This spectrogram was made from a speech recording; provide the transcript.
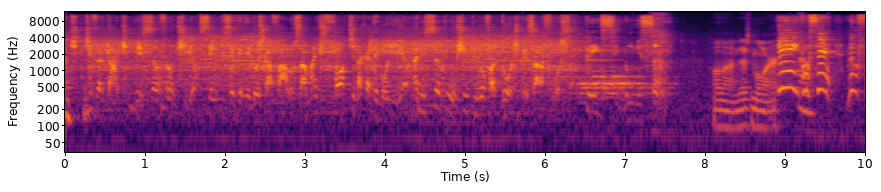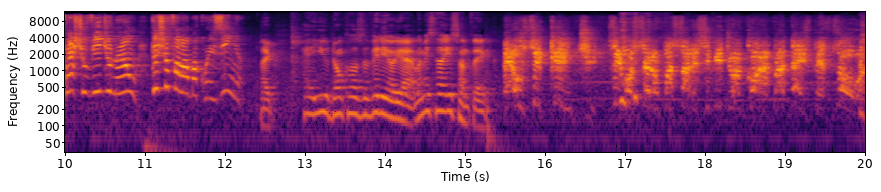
Forte de verdade. Nissan Frontier, 172 cavalos, a mais forte da categoria. A Nissan tem um jeito inovador de pesar a força. Pense num Nissan. Hold on, there's more. Ei, você, não fecha o vídeo não. Deixa eu falar uma coisinha. Like, hey, you, don't close the video yet. Let me tell you something. É o seguinte, se você não passar esse vídeo agora para 10 pessoas,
